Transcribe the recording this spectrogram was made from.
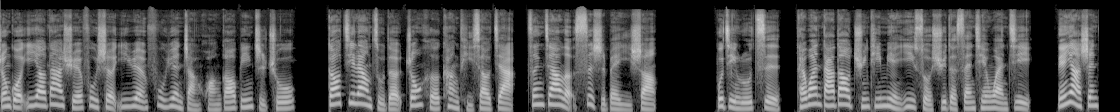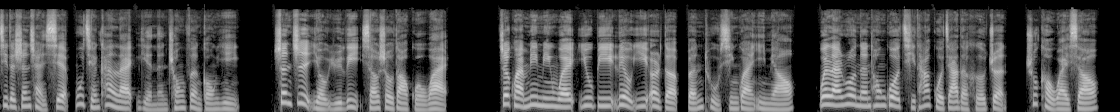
中国医药大学附设医院副院长黄高斌指出，高剂量组的中和抗体效价增加了四十倍以上。不仅如此，台湾达到群体免疫所需的三千万剂，联雅生技的生产线目前看来也能充分供应，甚至有余力销售到国外。这款命名为 UB 六一二的本土新冠疫苗，未来若能通过其他国家的核准，出口外销，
